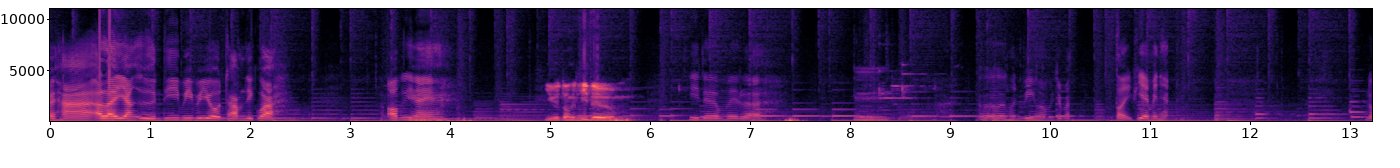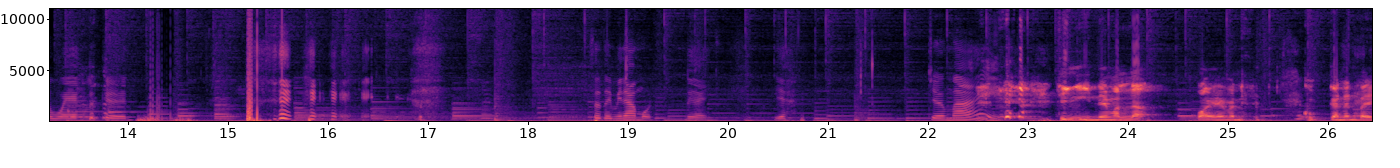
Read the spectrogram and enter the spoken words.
ไปหาอะไรอย่างอื่นที่มีประโยชน์ทำดีกว่า ออฟอยู่ไหนอืมอยู่ตรงที่เดิม ที่เดิมเลยเหรอ อืม เออเออมันวิ่งมา มันจะมาต่อยพี่ไหมเนี่ย ระแวงเหลือเกิน สเตมิน่าหมด เหนื่อย เดี๋ยวเจอไหม ทิ้งหินให้มันแล้วปล่อยให้มัน คุกกันนั้นไป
